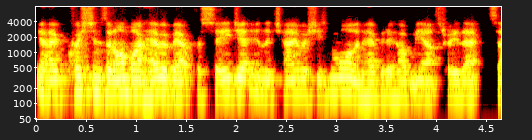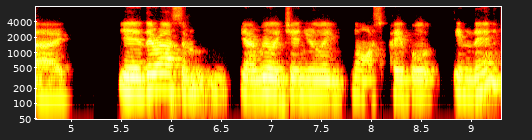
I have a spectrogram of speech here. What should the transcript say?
you know questions that I might have about procedure in the chamber. She's more than happy to help me out through that. So yeah, there are some you know really genuinely nice people in there.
